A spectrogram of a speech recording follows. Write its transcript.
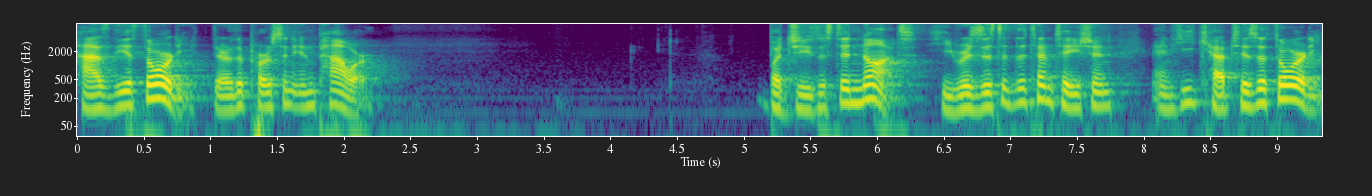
has the authority. They're the person in power. But Jesus did not. He resisted the temptation and he kept his authority.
